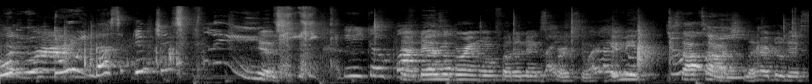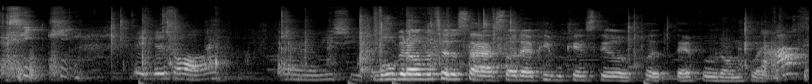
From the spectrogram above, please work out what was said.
what are you doing? That's MJ's plate. Yes. Here, Here, there's a green one for the next person. Give me. Stop, Taj. Let her do this. Take this off. And we see. Move it over to the side so that people can still put their food on the plate. Uh-huh.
